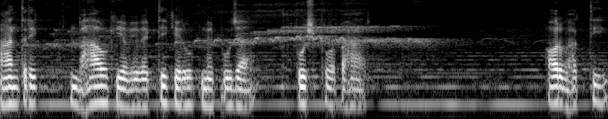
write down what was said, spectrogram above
आंतरिक भाव की अभिव्यक्ति के रूप में पूजा, पुष्प, उपहार और भक्ति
